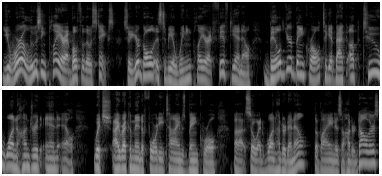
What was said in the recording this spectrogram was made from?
You were a losing player at both of those stakes, so your goal is to be a winning player at 50 NL, build your bankroll to get back up to 100 NL, which I recommend a 40 times bankroll. Uh, so at 100 NL, the buy in is $100,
